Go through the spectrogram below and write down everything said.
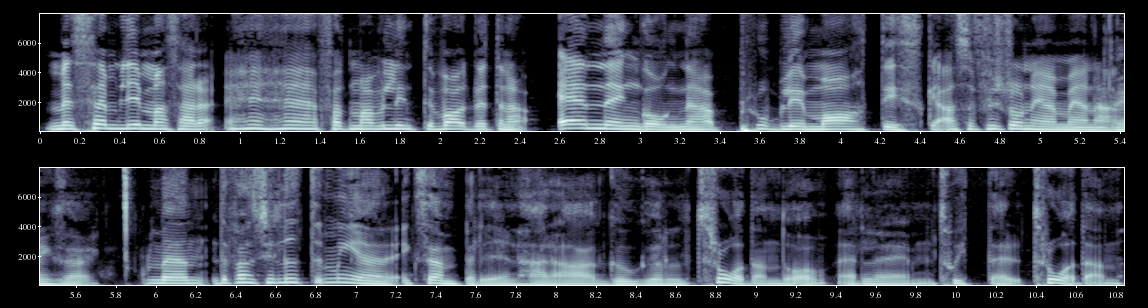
Men sen blir man så här, för att man vill inte vara du vet, den här, än en gång den här problematiska. Alltså förstår ni vad jag menar? Exakt. Men det fanns ju lite mer exempel i den här uh, Google-tråden då, eller Twitter-tråden.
